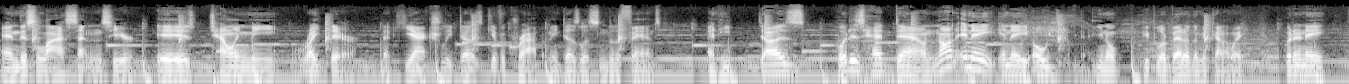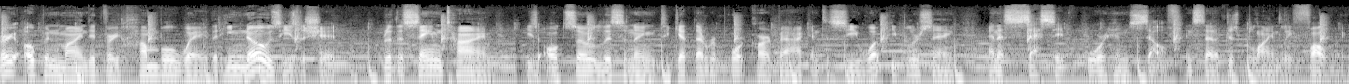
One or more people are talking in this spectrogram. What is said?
And this last sentence here is telling me right there that he actually does give a crap and he does listen to the fans and he does put his head down, not in a in a oh you know people are better than me kind of way, but in a very open-minded, very humble way that he knows he's the shit, but at the same time He's also listening to get that report card back and to see what people are saying and assess it for himself instead of just blindly following.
